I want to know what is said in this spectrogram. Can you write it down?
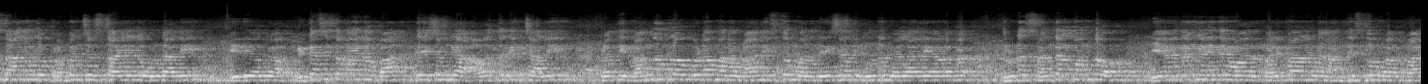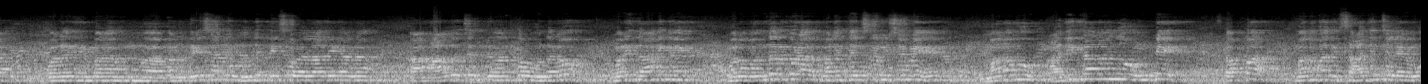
స్థానంలో ప్రపంచ స్థాయిలో ఉండాలి. ఇది ఒక వికసితమైన భారతదేశంగా అవతరించాలి ప్రతి రంగంలో కూడా మనం రాణిస్తూ మన దేశాన్ని ముందుకు వెళ్ళాలి అనే ఒక దృఢ సంకల్పంతో ఏ విధంగా అయితే వారు పరిపాలన అందిస్తూ వారి మన మన మన దేశాన్ని ముందుకు తీసుకువెళ్ళాలి అన్న ఆలోచనతో ఉన్నారో మరి దానికి మనం అందరూ కూడా మనకు తెలిసిన విషయమే మనము అధికారంలో ఉంటే తప్ప మనం అది సాధించలేము.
